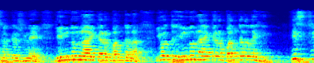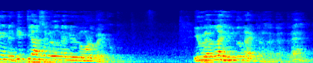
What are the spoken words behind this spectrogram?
ಸಂಘರ್ಷಣೆ ಹಿಂದೂ ನಾಯಕರ ಬಂಧನ. ಇವತ್ತು ಹಿಂದೂ ನಾಯಕರ ಬಂಧನದ ಹಿಸ್ಟ್ರಿನ ಇತಿಹಾಸಗಳನ್ನು ನೀವು ನೋಡಬೇಕು. ಇವರೆಲ್ಲ ಹಿಂದೂ ನಾಯಕರು ಹಾಗಾದ್ರೆ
